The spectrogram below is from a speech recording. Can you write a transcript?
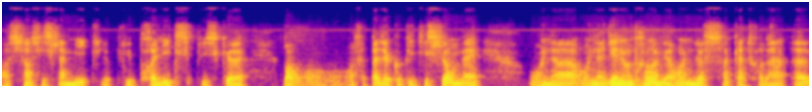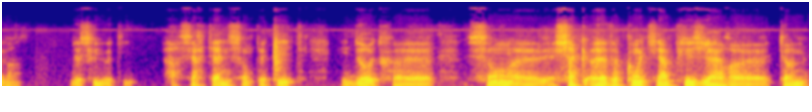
en sciences islamiques le plus prolixe, puisque, on ne fait pas de la compétition, mais on a, dénombré environ 980 œuvres de Suyuti. Certaines sont petites et d'autres euh, sont. Euh, chaque œuvre contient plusieurs euh, tomes.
